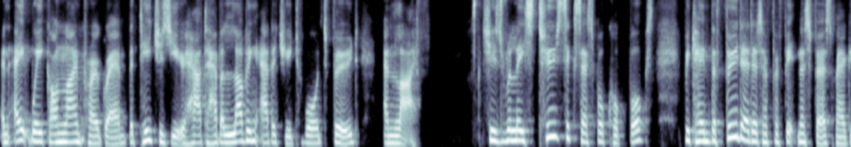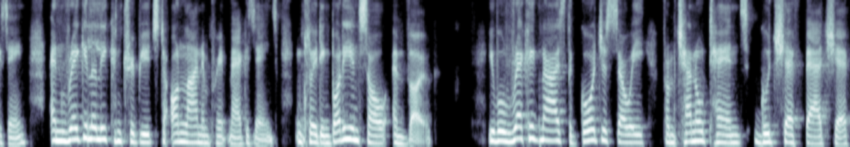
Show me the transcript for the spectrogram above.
an eight week online program that teaches you how to have a loving attitude towards food and life. She's released two successful cookbooks, became the food editor for Fitness First magazine, and regularly contributes to online and print magazines, including Body and Soul and Vogue. You will recognize the gorgeous Zoe from Channel 10's Good Chef, Bad Chef,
